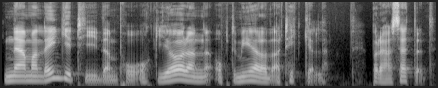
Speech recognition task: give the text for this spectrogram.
när man lägger tiden på och gör en optimerad artikel på det här sättet,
